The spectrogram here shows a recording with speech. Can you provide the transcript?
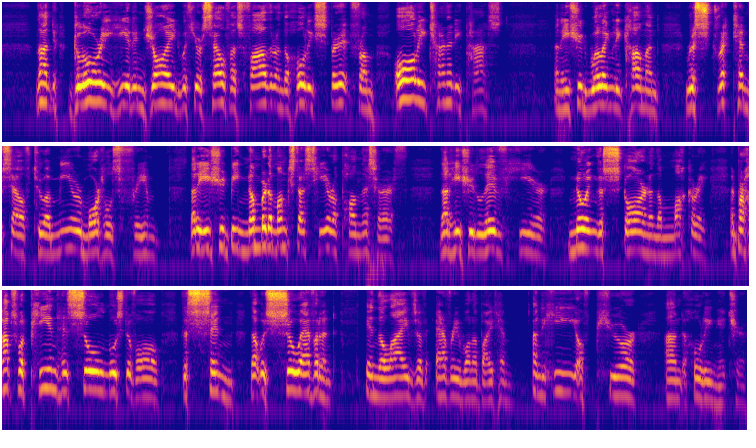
that glory he had enjoyed with yourself as Father and the Holy Spirit from all eternity past. And he should willingly come and restrict himself to a mere mortal's frame, that he should be numbered amongst us here upon this earth, that he should live here knowing the scorn and the mockery and perhaps what pained his soul most of all, the sin that was so evident in the lives of everyone about him, and he of pure and holy nature.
